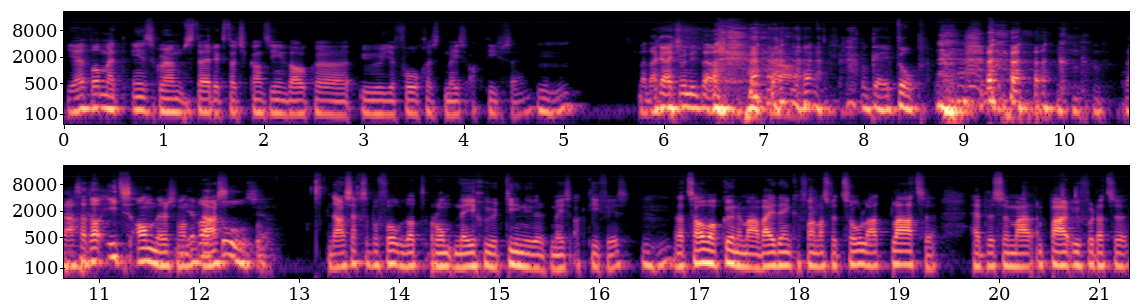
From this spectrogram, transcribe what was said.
Je hebt wel met Instagram statistics dat je kan zien welke uur je volgers het meest actief zijn. Mhm. Maar daar kijken we niet naar. Ja. Oké, top. Daar staat wel iets anders, Je want hebt wel daar, tools, ja. daar zeggen ze bijvoorbeeld dat rond 9 uur, 10 uur het meest actief is. Mhm. Dat zou wel kunnen, maar wij denken van als we het zo laat plaatsen, hebben ze maar een paar uur voordat ze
